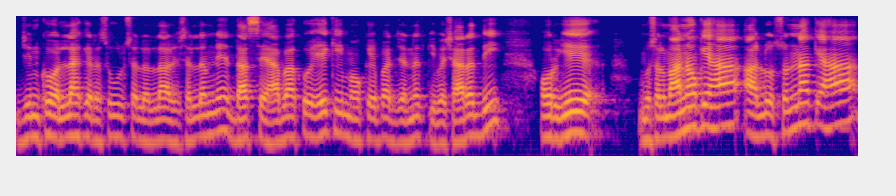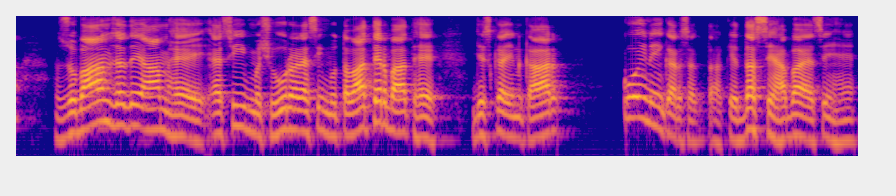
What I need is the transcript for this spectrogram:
जिनको अल्लाह के रसूल अलैहि वसल्लम ने दस सहाबा को एक ही मौके पर जन्नत की बशारत दी। और ये मुसलमानों के यहाँ आहलो सुन्ना के यहाँ ज़ुबान जद आम है, ऐसी मशहूर और ऐसी मुतवातर बात है जिसका इनकार कोई नहीं कर सकता कि दस सहाबा ऐसे हैं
